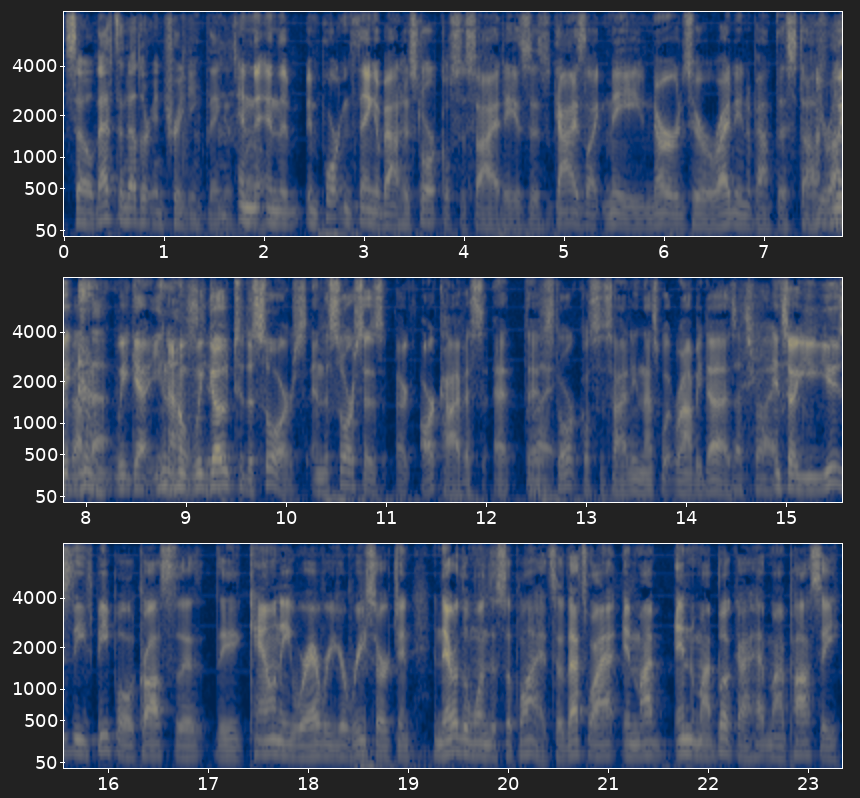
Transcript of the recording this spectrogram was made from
So that's another intriguing thing as and well. The, and the important thing about historical societies is guys like me, nerds who are writing about this stuff. You're right we, about that. We get, you know, we go to the source, and the source is archivists at the Right. Historical Society, and that's what Robbie does. That's right. And so you use these people across the, the county, wherever you're researching, and they're the ones that supply it. So that's why I, in my end of my book, I have my posse,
